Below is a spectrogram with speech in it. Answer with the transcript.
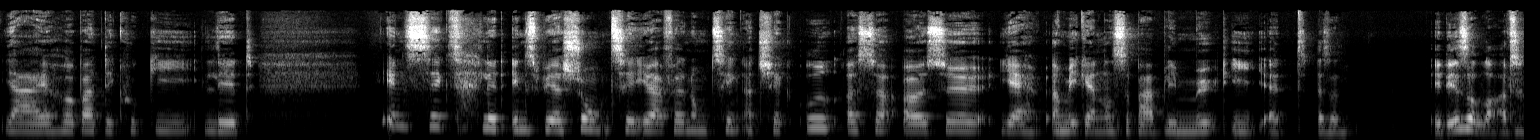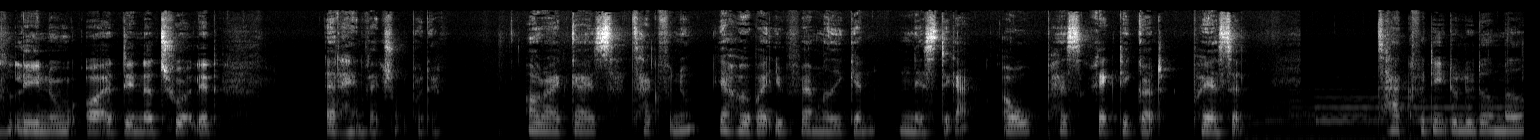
Jeg håber, det kunne give lidt indsigt, lidt inspiration til i hvert fald nogle ting at tjekke ud, og så også, ja, om ikke andet, så bare blive mødt i, at altså, it is a lot lige nu, og at det er naturligt at have en reaktion på det. Alright guys, tak for nu. Jeg håber, I vil være med igen næste gang, og pas rigtig godt på jer selv. Tak fordi du lyttede med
